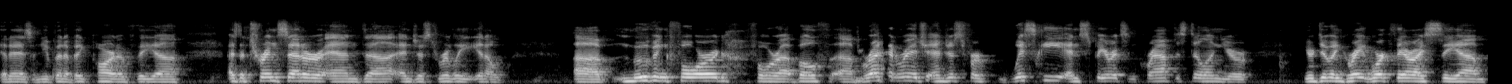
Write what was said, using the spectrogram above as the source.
it is. And you've been a big part of the uh as a trendsetter and uh, and just really you know uh, moving forward for uh, both uh, Breckenridge and just for whiskey and spirits and craft distilling. You're you're doing great work there. I see um,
